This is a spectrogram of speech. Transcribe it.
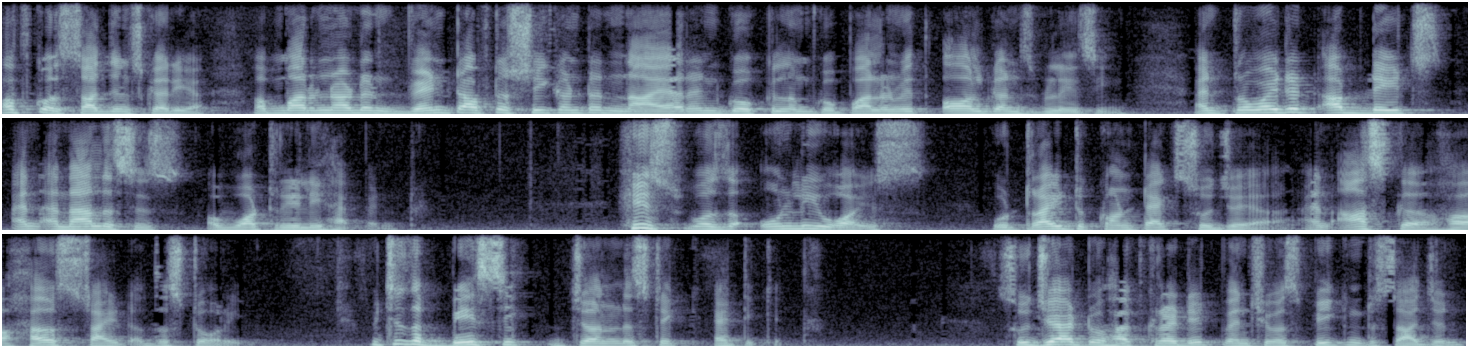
Of course, Shajan Scaria of Marunadan went after Srikantan Nair and Gokulam Gopalan with all guns blazing and provided updates and analysis of what really happened. His was the only voice who tried to contact Sujaya and ask her her, side of the story, which is a basic journalistic etiquette. Sujaya, to her credit, when she was speaking to Shajan,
